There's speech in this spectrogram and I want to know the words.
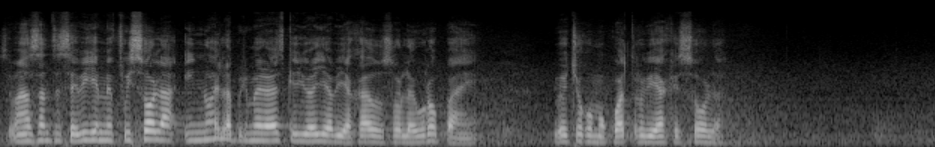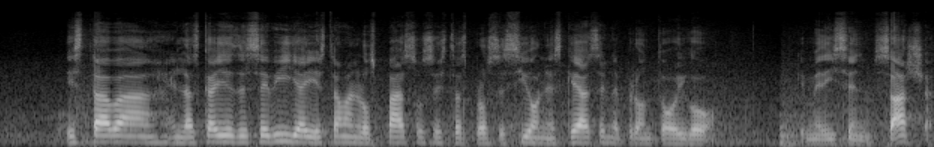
Semana Santa Sevilla me fui sola y no es la primera vez que yo haya viajado sola a Europa. ¿eh? Yo he hecho como cuatro viajes sola. Estaba en las calles de Sevilla y estaban los pasos, estas procesiones que hacen. De pronto oigo que me dicen, Sasha.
